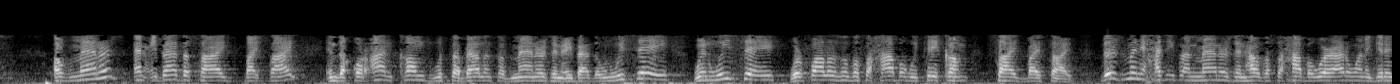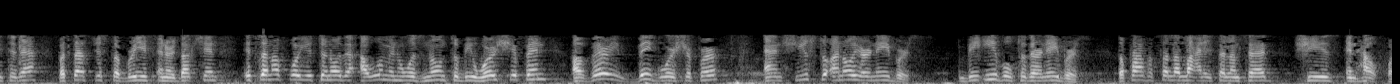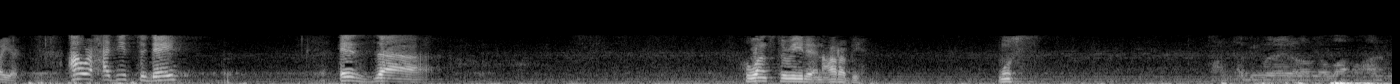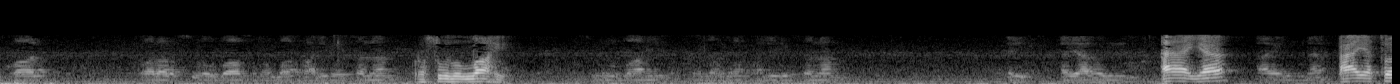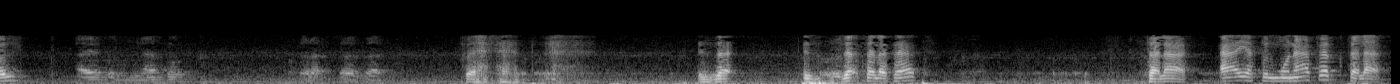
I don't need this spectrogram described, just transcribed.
of manners and ibadah side by side. And the Quran comes with the balance of manners and ibadah. When we say, when we say we're followers of the Sahaba, we take them side by side. There's many hadith and manners and how the Sahaba were. I don't want to get into that, but that's just a brief introduction. It's enough for you to know that a woman who was known to be worshiping, a very big worshipper, and she used to annoy her neighbors, be evil to their neighbors. The Prophet ﷺ said, she is in hellfire. Our hadith today is uh, who wants to read it in Arabic? Mus. عن أبي هريرة رضي الله عنه قال قال رسول الله صلى الله عليه وسلم رسول الله. رسول الله صلى الله عليه وسلم أي أياه آية. الآية المنافق آية. آية المنافق ثلاث ثلاثات. ثلاثات. is that ثلاثات. ثلاث. آية المنافق ثلاث.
